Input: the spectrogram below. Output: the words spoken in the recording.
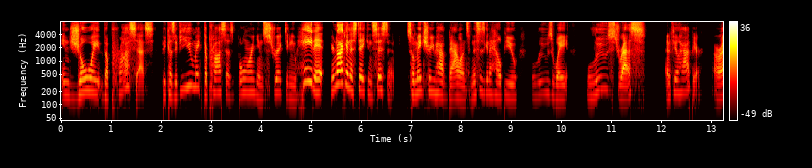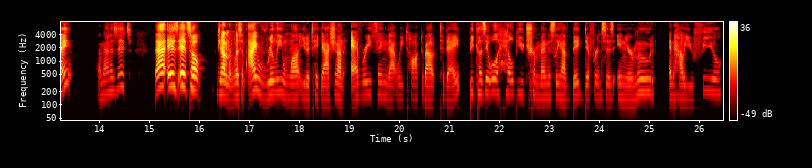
enjoy the process. Because if you make the process boring and strict and you hate it, you're not going to stay consistent. So make sure you have balance, and this is going to help you lose weight, lose stress, and feel happier. All right? And that is it. That is it. So, gentlemen, listen, I really want you to take action on everything that we talked about today because it will help you tremendously have big differences in your mood and how you feel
